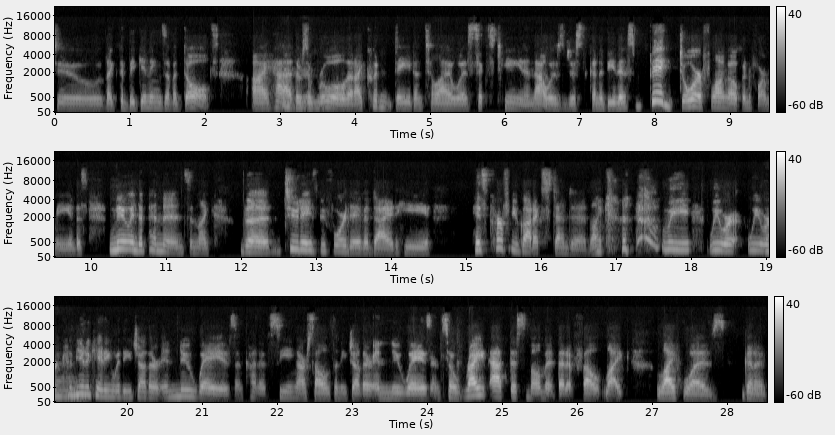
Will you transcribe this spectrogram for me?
to like the beginnings of adults. I had mm-hmm. there was a mm-hmm. rule that I couldn't date until I was 16 and that was just going to be this big door flung open for me this new independence and like the 2 days before David died he his curfew got extended like we we were we were mm. communicating with each other in new ways and kind of seeing ourselves and each other in new ways and so right at this moment that it felt like life was going to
